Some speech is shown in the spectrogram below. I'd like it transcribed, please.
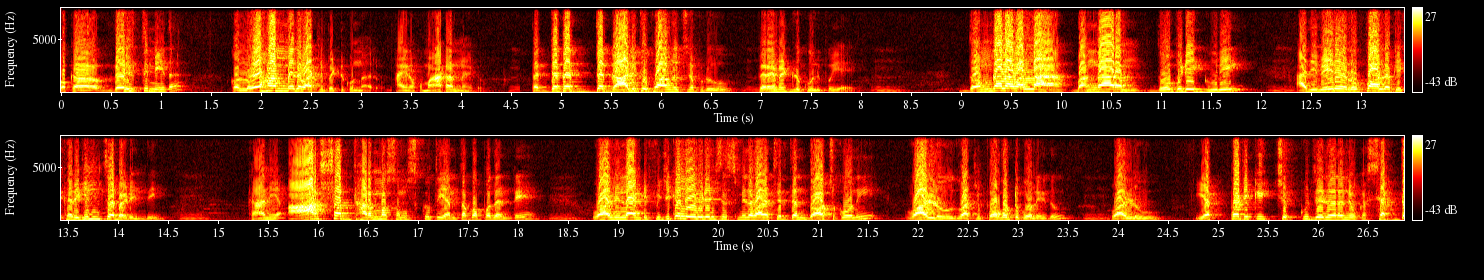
ఒక వెల్త్ మీద ఒక లోహం మీద వాటిని పెట్టుకున్నారు. ఆయన ఒక మాట అన్నాడు. పెద్ద పెద్ద గాలి తుఫాన్లు వచ్చినప్పుడు పిరమిడ్లు కూలిపోయాయి. దొంగల వల్ల బంగారం దోపిడీకి గురి అది వేరే రూపాల్లోకి కరిగించబడింది. కానీ ఆర్ష ధర్మ సంస్కృతి ఎంత గొప్పదంటే వాళ్ళు ఇలాంటి ఫిజికల్ ఎవిడెన్సెస్ మీద వాళ్ళ చరిత్రను దాచుకొని వాళ్ళు వాటిని పోగొట్టుకోలేదు. వాళ్ళు ఎప్పటికీ చెక్కు చెదరని ఒక శబ్ద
